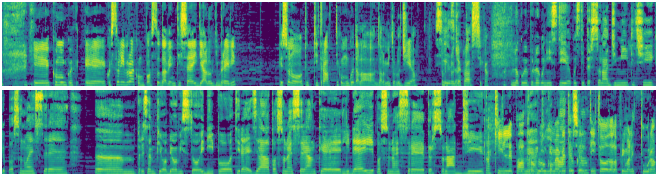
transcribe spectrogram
e comunque eh, questo libro è composto da 26 dialoghi brevi che sono tutti tratti comunque dalla, dalla mitologia. Sì, la mitologia esatto. classica. Hanno come protagonisti questi personaggi mitici che possono essere Um, per esempio abbiamo visto Edipo, Tiresia, possono essere anche gli dei, possono essere personaggi Achille, Patroclo, come, Achille, come Patroclo. avete sentito dalla prima lettura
